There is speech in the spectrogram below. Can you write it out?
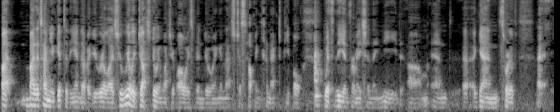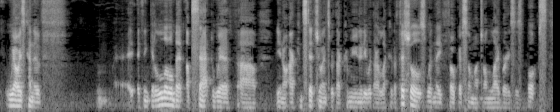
But by the time you get to the end of it, you realize you're really just doing what you've always been doing, and that's just helping connect people with the information they need. Um, and uh, again, sort of, uh, we always kind of, I, think, get a little bit upset with uh, you know, our constituents, with our community, with our elected officials when they focus so much on libraries as books,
